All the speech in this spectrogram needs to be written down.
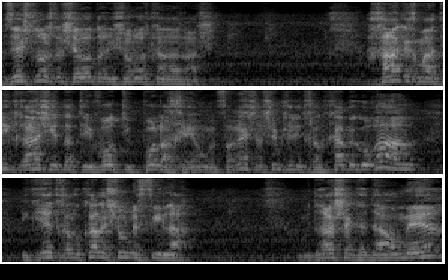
זה שלושת השאלות הראשונות כאן על רש"י. אחר כך מעתיק רש"י את התיבות תיפול לכם, הוא מפרש על שם שנתחלקה בגורל, נקראת חלוקה לשון נפילה. מדרש אגדה אומר,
